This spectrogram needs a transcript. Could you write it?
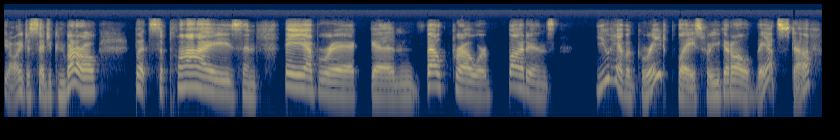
you know, I just said you can borrow, but supplies and fabric and Velcro or buttons. You have a great place where you get all of that stuff.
